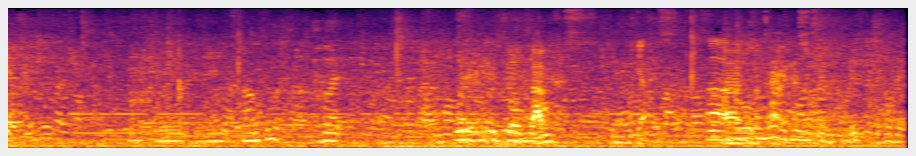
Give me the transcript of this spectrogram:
Yeah. Something. But what if you control more? Battle? Yeah. Uh, I will attack. if you want to say- Okay.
